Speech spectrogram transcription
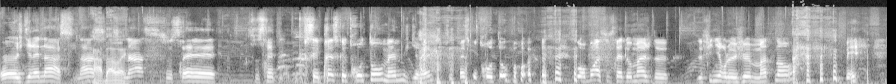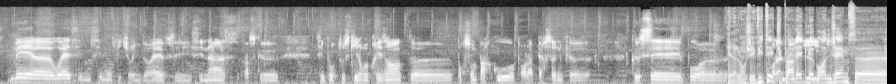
Euh, Je dirais Nas. Nas, Ah bah ouais. Nas, ce serait. Ce serait, c'est presque trop tôt même, je dirais. C'est presque trop tôt pour, pour moi. Ce serait dommage de, de finir le jeu maintenant. Mais, mais euh, ouais, c'est, c'est mon featuring de rêve. C'est, c'est Nas parce que c'est pour tout ce qu'il représente, euh, pour son parcours, pour la personne que que c'est, pour euh, Et la longévité. pour la Tu parlais de. LeBron James, euh,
